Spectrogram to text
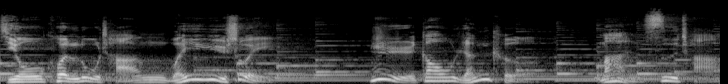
酒困路长唯欲睡，日高人可慢思茶。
